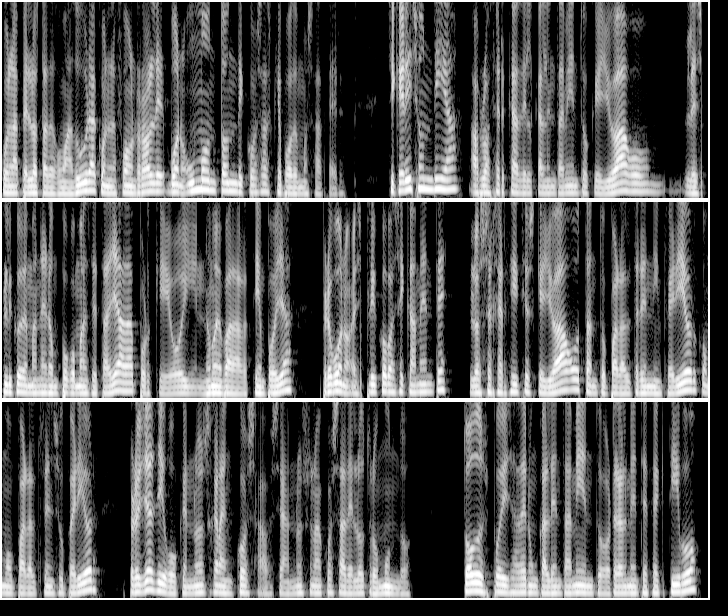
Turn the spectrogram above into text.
con la pelota de gomadura, con el foam roller, bueno, un montón de cosas que podemos hacer. Si queréis un día, hablo acerca del calentamiento que yo hago, le explico de manera un poco más detallada porque hoy no me va a dar tiempo ya, pero bueno, explico básicamente los ejercicios que yo hago, tanto para el tren inferior como para el tren superior, pero ya os digo que no es gran cosa, o sea, no es una cosa del otro mundo. Todos podéis hacer un calentamiento realmente efectivo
